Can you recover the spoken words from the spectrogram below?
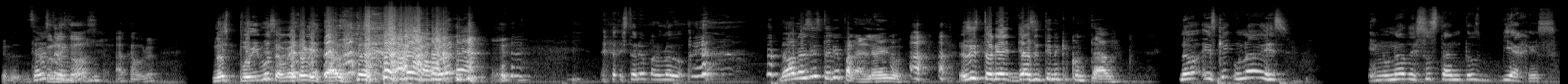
Pero, ¿Sabes ¿Con los dos? Ah, cabrón. Nos pudimos haber evitado. Ah, cabrón. Historia para luego. no, no es historia para luego. Esa historia ya se tiene que contar. No, es que una vez, en uno de esos tantos viajes,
